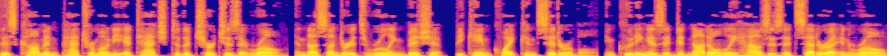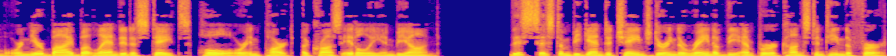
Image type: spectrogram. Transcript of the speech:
This common patrimony attached to the churches at Rome, and thus under its ruling bishop, became quite considerable, including as it did not only houses etc. in Rome or nearby but landed estates, whole or in part, across Italy and beyond. This system began to change during the reign of the Emperor Constantine I,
